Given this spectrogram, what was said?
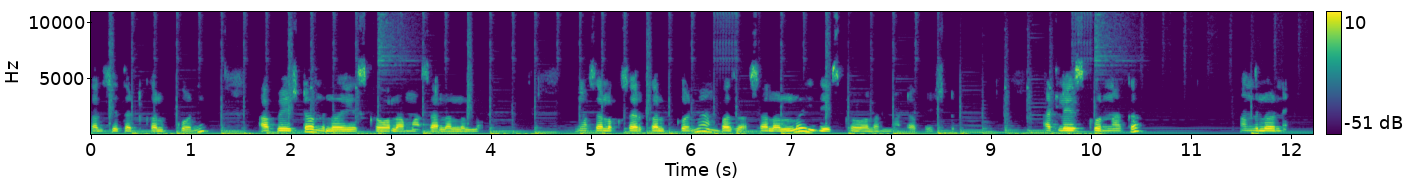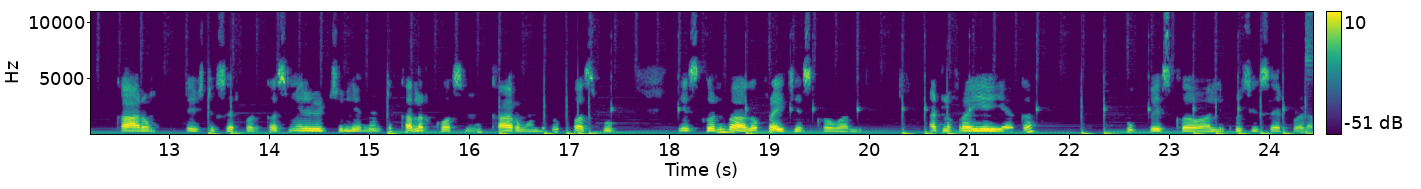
కలిసేటట్టు కలుపుకొని ఆ పేస్ట్ అందులో వేసుకోవాలి ఆ మసాలాలలో. మసాలా ఒకసారి కలుపుకొని ఆ మసాలాలలో ఇది వేసుకోవాలన్నమాట ఆ పేస్ట్. అట్లా వేసుకున్నాక అందులోనే కారం టేస్ట్కి సరిపడు కాశ్మీరీ రెడ్ చిల్లీ ఏంటంటే కలర్ కోసమే కారం ఉండదు పసుపు వేసుకొని బాగా ఫ్రై చేసుకోవాలి. అట్లా ఫ్రై అయ్యాక ఉప్పు వేసుకోవాలి రుచికి సరిపడా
